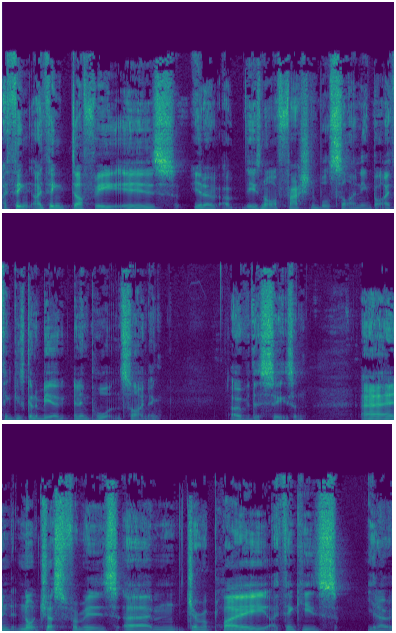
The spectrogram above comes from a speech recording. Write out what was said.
I think I think Duffy is you know uh, he's not a fashionable signing, but I think he's going to be a, an important signing over this season, and not just from his um, general play. I think he's you know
